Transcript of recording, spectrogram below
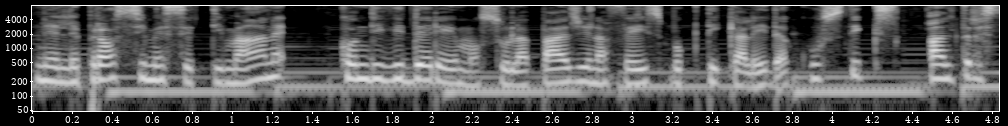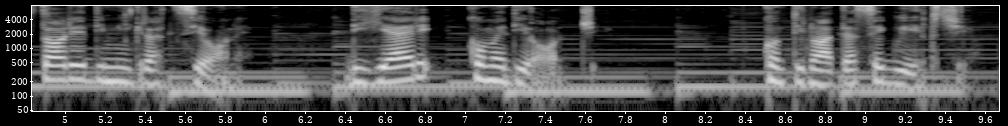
Nelle prossime settimane condivideremo sulla pagina Facebook di Khaled Acoustics altre storie di migrazione, di ieri come di oggi. Continuate a seguirci.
